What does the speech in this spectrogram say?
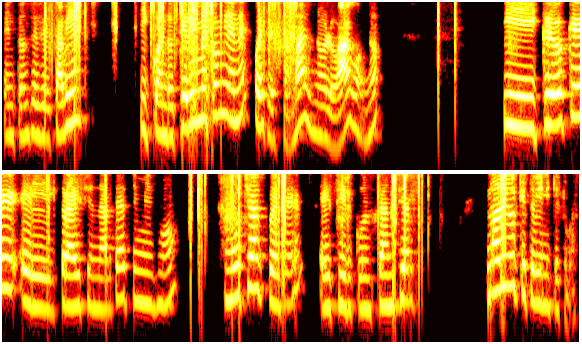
entonces está bien. Y cuando quiero y me conviene, pues está mal, no lo hago, ¿no? Y creo que el traicionarte a ti mismo muchas veces es circunstancial. No digo que esté bien y que esté mal.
